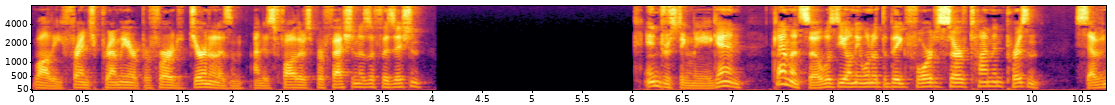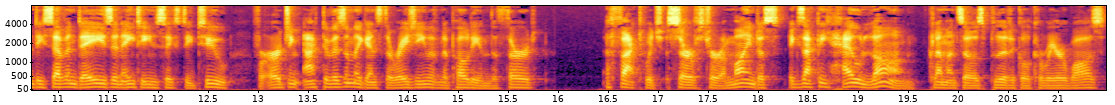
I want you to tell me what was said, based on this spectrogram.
while the French premier preferred journalism and his father's profession as a physician. Interestingly, again, Clemenceau was the only one of the Big Four to serve time in prison 77 days in 1862 for urging activism against the regime of Napoleon III. A fact which serves to remind us exactly how long Clemenceau's political career was.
